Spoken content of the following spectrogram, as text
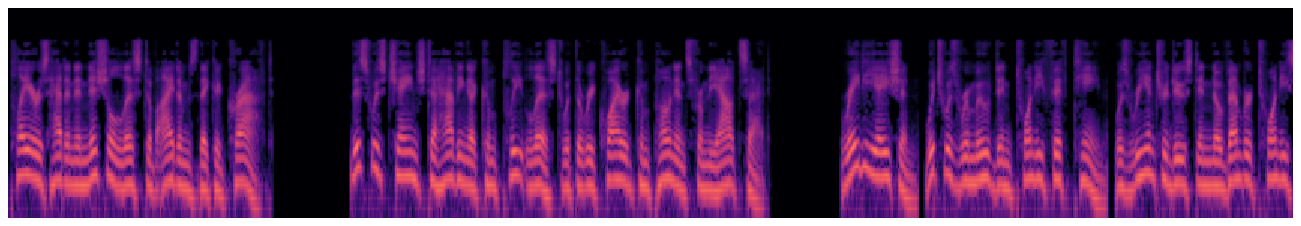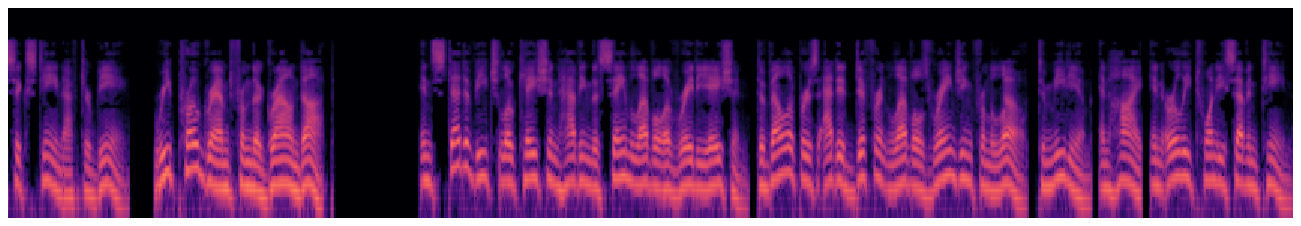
players had an initial list of items they could craft. This was changed to having a complete list with the required components from the outset. Radiation, which was removed in 2015, was reintroduced in November 2016 after being reprogrammed from the ground up. Instead of each location having the same level of radiation, developers added different levels ranging from low, to medium, and high. In early 2017,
